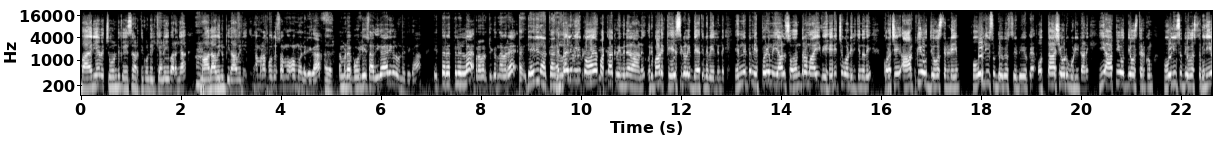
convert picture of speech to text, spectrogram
ഭാര്യയെ വെച്ചുകൊണ്ട് കേസ് നടത്തിക്കൊണ്ടിരിക്കുകയാണ് ഈ പറഞ്ഞ മാതാവിനും പിതാവിനും നമ്മുടെ പൊതുസമൂഹം ഉണരുക നമ്മുടെ പോലീസ് അധികാരികൾ ഉണരുക ഇത്തരത്തിലുള്ള പ്രവർത്തിക്കുന്നവരെ ജയിലിലാക്കാൻ എന്തായാലും ഈ കോയ പക്ക ക്രിമിനൽ ആണ്. ഒരുപാട് കേസുകൾ ഇദ്ദേഹത്തിന്റെ പേരിലുണ്ട്. എന്നിട്ടും ഇപ്പോഴും ഇയാൾ സ്വതന്ത്രമായി വിഹരിച്ചു കൊണ്ടിരിക്കുന്നത് കുറച്ച് ആർ ടി ഒ ഉദ്യോഗസ്ഥരുടെയും പോലീസ് ഉദ്യോഗസ്ഥരുടെയൊക്കെ ഒത്താശയോട് കൂടിയിട്ടാണ് ഈ ആർ ടി ഉദ്യോഗസ്ഥർക്കും പോലീസ് ഉദ്യോഗസ്ഥർ വലിയ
